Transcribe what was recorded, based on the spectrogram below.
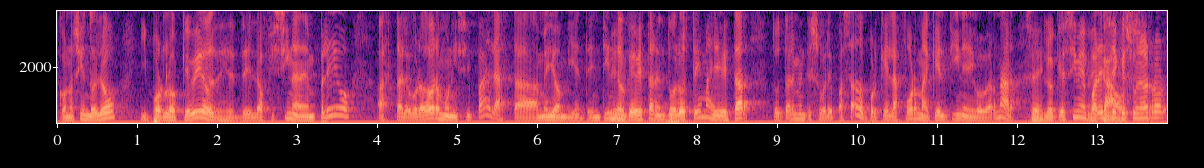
conociéndolo, y por lo que veo, desde la oficina de empleo hasta el operador municipal, hasta medio ambiente. Entiendo Bien. que debe estar en todos los temas y debe estar totalmente sobrepasado porque es la forma que él tiene de gobernar. Sí. Lo que sí me El parece caos. que es un error.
